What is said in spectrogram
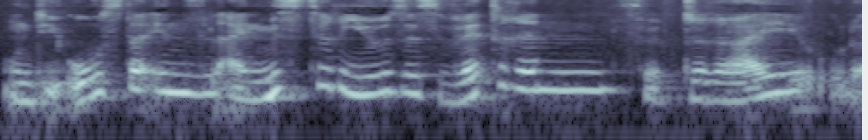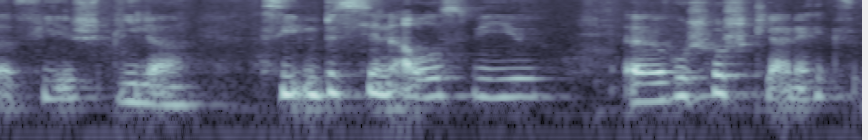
Und die Osterinsel, ein mysteriöses Wettrennen für drei oder vier Spieler. Das sieht ein bisschen aus wie äh, Husch Husch, kleine Hexe.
